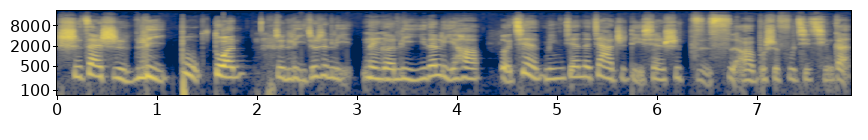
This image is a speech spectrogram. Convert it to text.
实在是礼不端。这礼就是礼，那个礼仪的礼哈。可见民间的价值底线是子嗣，而不是夫妻情感。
